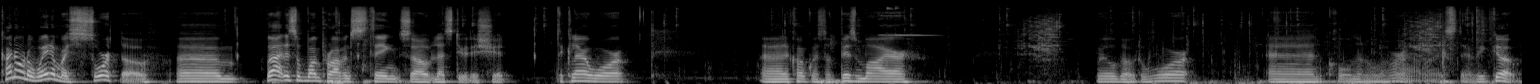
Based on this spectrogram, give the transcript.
Kind of want to wait on my sword though. Um, but it's a one province thing, so let's do this shit. Declare war. Uh, the conquest of Bismarck. We'll go to war. And call in all of our allies. There we go.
